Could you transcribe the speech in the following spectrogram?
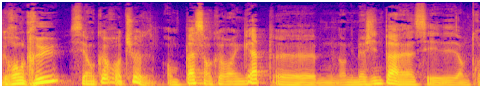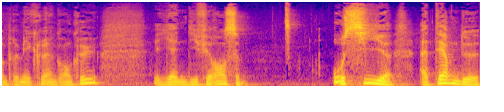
Grand cru, c'est encore autre chose. On passe encore un gap, euh, on n'imagine pas. Hein, c'est entre un premier cru et un grand cru. Il y a une différence aussi à terme de,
